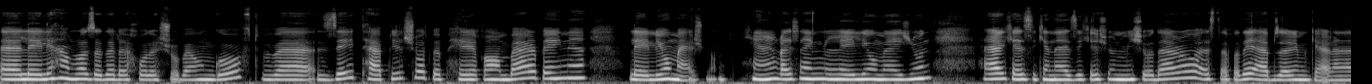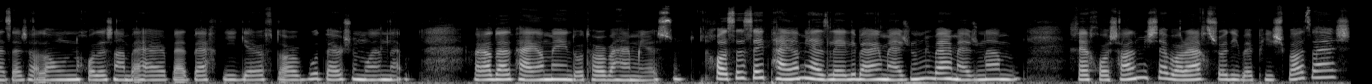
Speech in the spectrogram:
لیلی هم راز دل خودش رو به اون گفت و زید تبدیل شد به پیغامبر بین لیلی و مجنون. یعنی قشنگ لیلی و مجنون هر کسی که نزدیکشون می‌شده رو استفاده ابزاری می‌کردن ازش. حالا اون خودش هم به هر بدبختی گرفتار بود براشون مهم نبود. فقط باید پیام این دوتا رو به هم میرسون خاصه زید پیامی از لیلی برای مجنون می‌بره. مجنونم خیلی خوشحال میشه. با رقص شدی به پیشبازش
